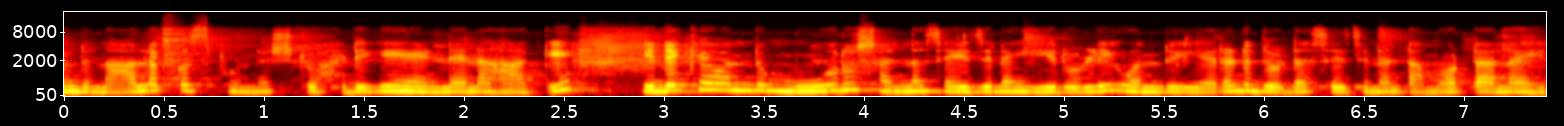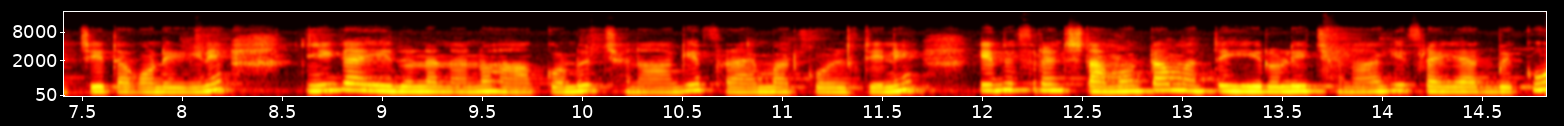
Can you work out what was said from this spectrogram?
ಒಂದು ನಾಲ್ಕು ಸ್ಪೂನಷ್ಟು ಅಡಿಗೆ ಎಣ್ಣೆನ ಹಾಕಿ, ಇದಕ್ಕೆ ಒಂದು ಮೂರು ಸಣ್ಣ ಸೈಜಿನ ಈರುಳ್ಳಿ, ಒಂದು ಎರಡು ದೊಡ್ಡ ಸೈಜಿನ ಟೊಮೊಟೊನ ಹೆಚ್ಚಿ ತಗೊಂಡಿದ್ದೀನಿ. ಈಗ ಇದನ್ನು ನಾನು ಹಾಕ್ಕೊಂಡು ಚೆನ್ನಾಗಿ ಫ್ರೈ ಮಾಡ್ಕೊಳ್ತೀನಿ. ಇದು ಫ್ರೆಂಡ್ಸ್ ಟೊಮೊಟೊ ಮತ್ತು ಈರುಳ್ಳಿ ಚೆನ್ನಾಗಿ ಫ್ರೈ ಆಗಬೇಕು.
